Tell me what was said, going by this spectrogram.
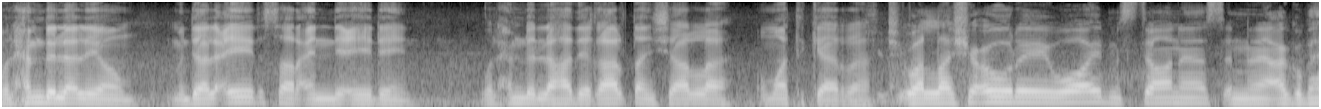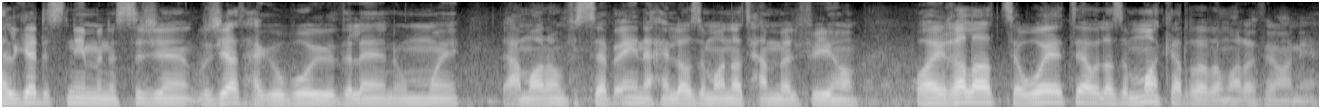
والحمد لله اليوم من العيد صار عندي عيدين. والحمد لله هذه غلطه إن شاء الله وما تكرر والله شعوري وايد مستانس إن عقب هالقد سنين من السجن رجعت حق أبوي وذلين وأمي اعمارهم في السبعين الحين لازم أنا أتحمل فيهم. وهاي غلط سويته ولازم ما اكرره مرة ثانية.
